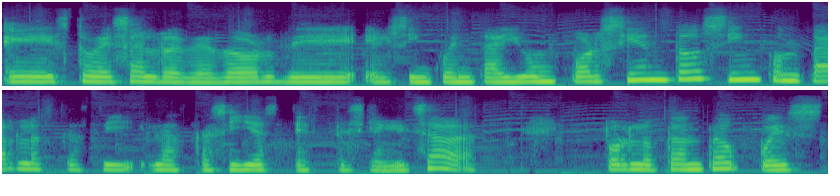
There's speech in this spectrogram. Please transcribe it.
Esto es alrededor del 51% sin contar las, las casillas especializadas. Por lo tanto, pues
